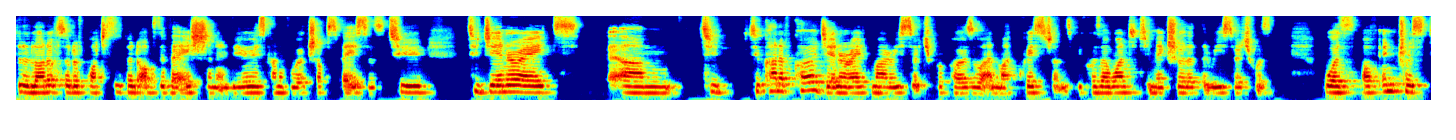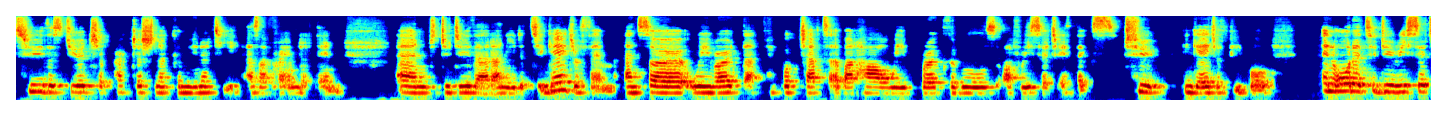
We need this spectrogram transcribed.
did a lot of sort of participant observation and various kind of workshop spaces to to generate um, to to kind of co-generate my research proposal and my questions because I wanted to make sure that the research was was of interest to the stewardship practitioner community as I framed it then. And to do that, I needed to engage with them. And so we wrote that book chapter about how we broke the rules of research ethics to engage with people in order to do research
